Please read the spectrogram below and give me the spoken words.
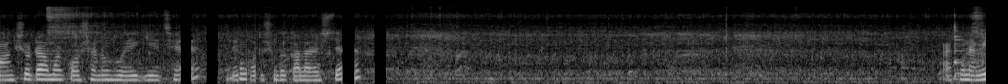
মাংসটা আমার কষানো হয়ে গিয়েছে। দেখুন কত সুন্দর কালার আসছে। এখন আমি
